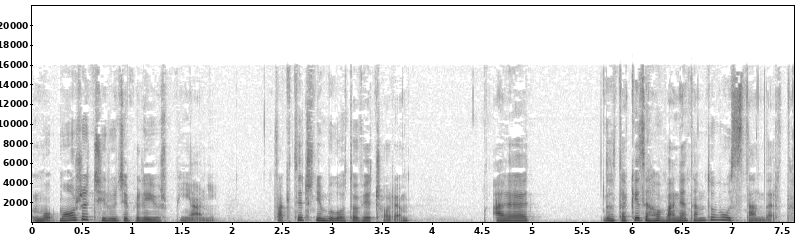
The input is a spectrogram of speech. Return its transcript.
Mo może ci ludzie byli już pijani. Faktycznie było to wieczorem, ale no, takie zachowania tam to był standard.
